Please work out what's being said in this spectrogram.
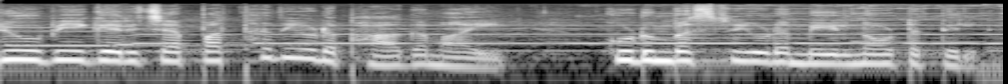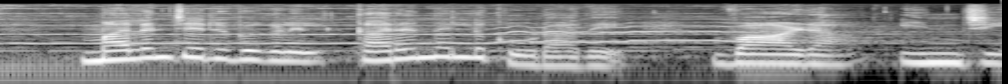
രൂപീകരിച്ച പദ്ധതിയുടെ ഭാഗമായി കുടുംബശ്രീയുടെ മേൽനോട്ടത്തിൽ മലഞ്ചെരുവുകളിൽ കരനെല്ല് കൂടാതെ വാഴ ഇഞ്ചി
